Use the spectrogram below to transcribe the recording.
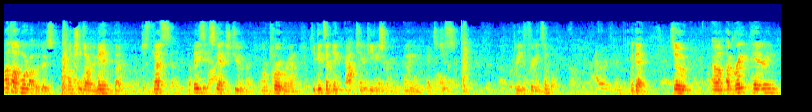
I'll talk more about what those functions are in a minute, but just that's a basic sketch to or program to get something out to your TV screen. I mean, that's just pretty friggin' simple. Okay, so um, a great pairing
